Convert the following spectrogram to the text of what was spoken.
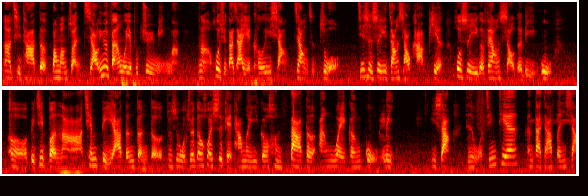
那其他的帮忙转交，因为反正我也不具名嘛。那或许大家也可以想这样子做，即使是一张小卡片，或是一个非常小的礼物，呃，笔记本啊、铅笔啊等等的，就是我觉得会是给他们一个很大的安慰跟鼓励。以上就是我今天跟大家分享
